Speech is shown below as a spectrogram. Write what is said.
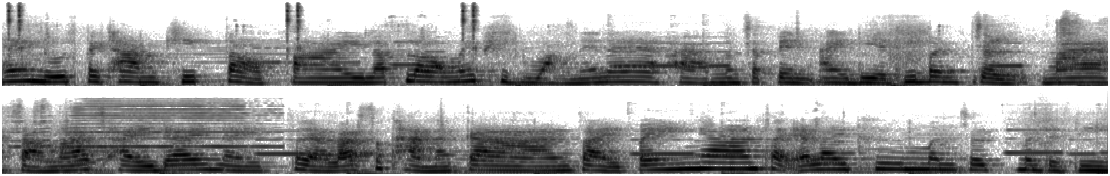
ให้นุชไปทำคลิปต่อไป รับรองไม่ผิดหวังแน่ ๆ ค่ะ มันจะเป็นไอเดียที่บันเจิดมาก สามารถใช้ได้ในแต่ละสถานการณ์ ใส่ไปงานใส่อะไรคือมันจะมันจะดี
